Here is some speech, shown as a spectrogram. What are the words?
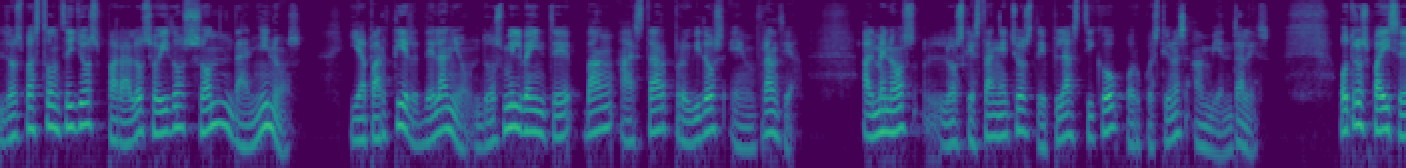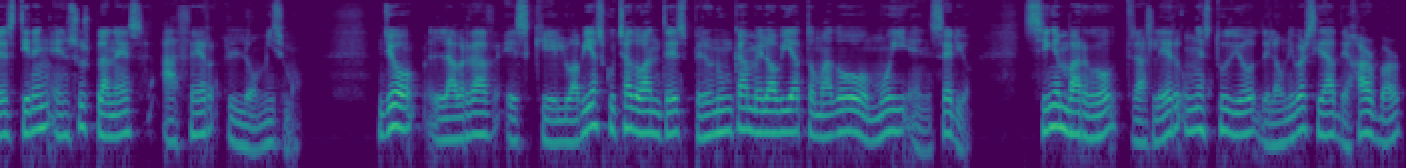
Los bastoncillos para los oídos son dañinos y a partir del año 2020 van a estar prohibidos en Francia, al menos los que están hechos de plástico por cuestiones ambientales. Otros países tienen en sus planes hacer lo mismo. Yo, la verdad es que lo había escuchado antes, pero nunca me lo había tomado muy en serio. Sin embargo, tras leer un estudio de la Universidad de Harvard,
